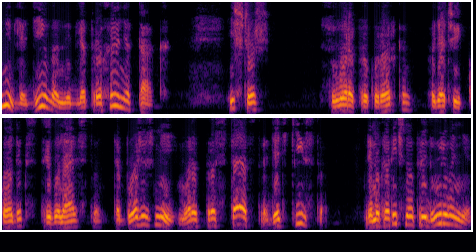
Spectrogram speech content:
Ні для діла, ні для прохання так. І що ж? Сувора прокурорка, ходячий кодекс, трибунальство та, боже ж мій, морок простацтва, дядьківства, демократичного придурювання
